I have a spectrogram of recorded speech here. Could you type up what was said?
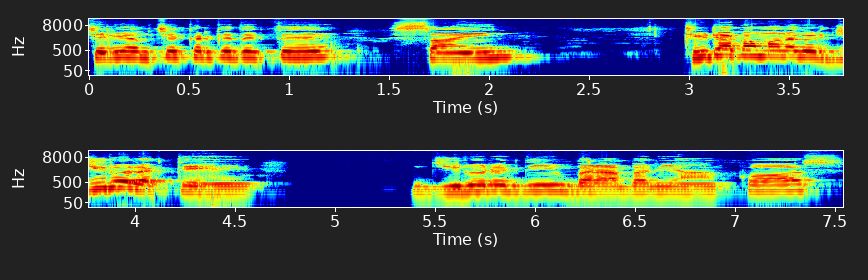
चलिए हम चेक करके देखते हैं। साइन थीटा का मान अगर ज़ीरो रखते हैं, ज़ीरो रख दिए, बराबर यहाँ कॉस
